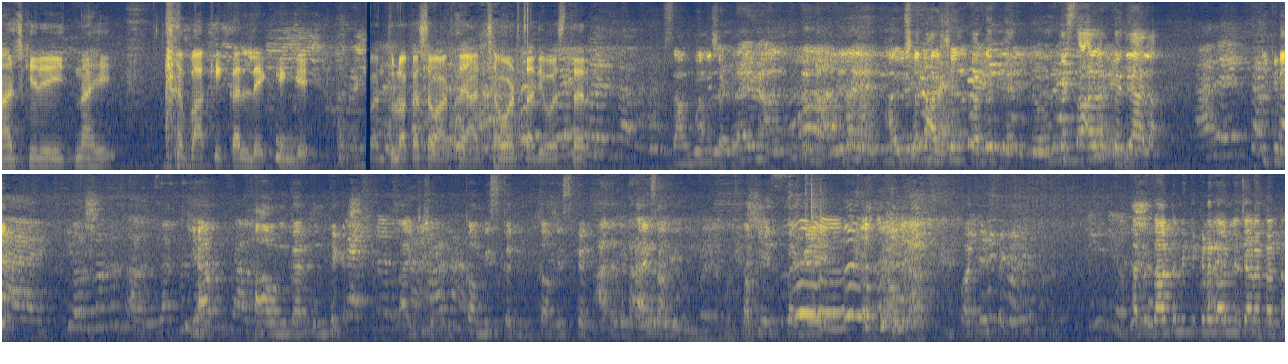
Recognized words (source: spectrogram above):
आज के लिए इतना ही। बाकी कल देखेंगे। पण तुला कसं वाटतंय आज शेवटचा दिवस तर? सांगू नाही शकत. आयुष्यात हा क्षण कधी कसा आला कधी आला? इकडे ह्या हा ओंकार कुंठे लाईची शक्ती कमीच करी कमीच करी काय सांगू? बाकी हे सगळे बाकी हे सगळे आता जातो मी तिकडे जाऊन विचारा त्यांना.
